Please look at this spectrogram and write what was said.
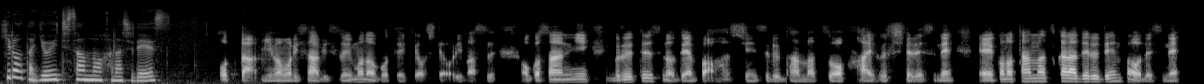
広田雄一さんのお話ですおった見守りサービスというものをご提供しております。お子さんに Bluetooth の電波を発信する端末を配布してですね、えーこの端末から出る電波をですね、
